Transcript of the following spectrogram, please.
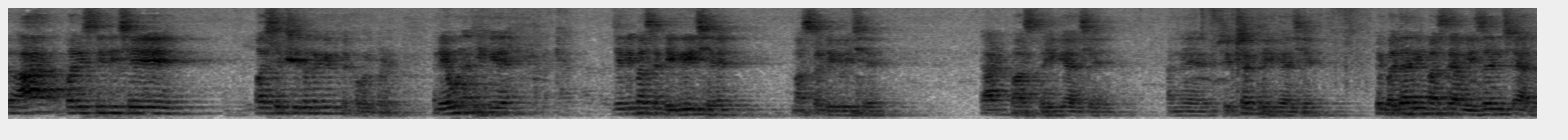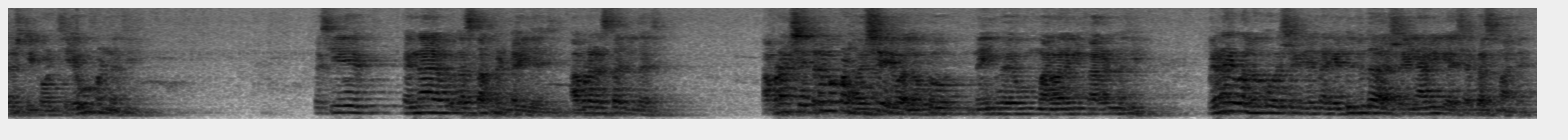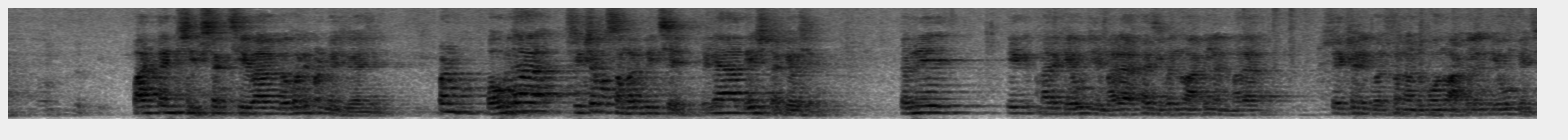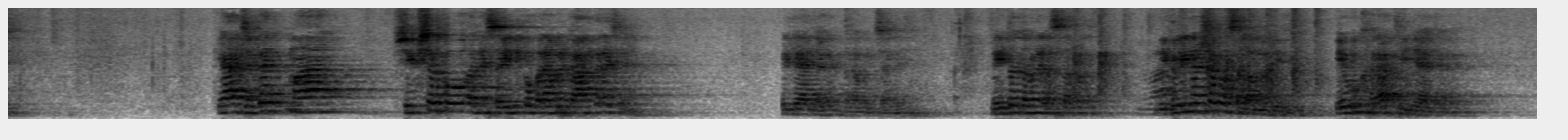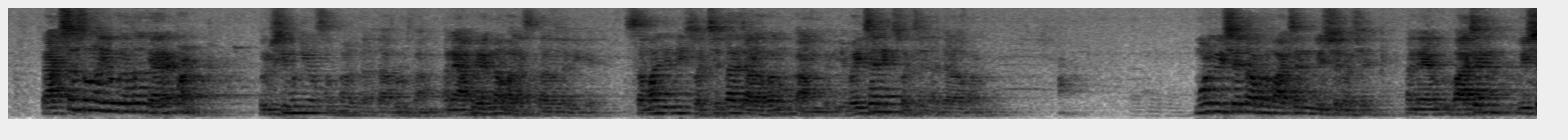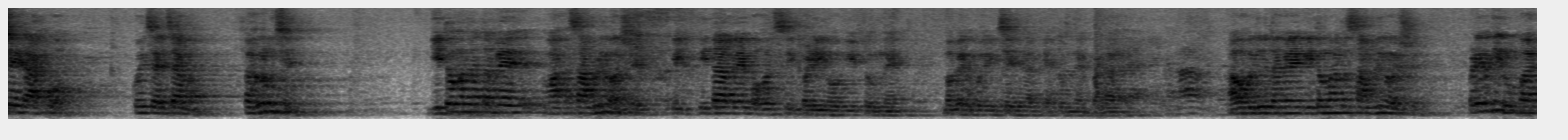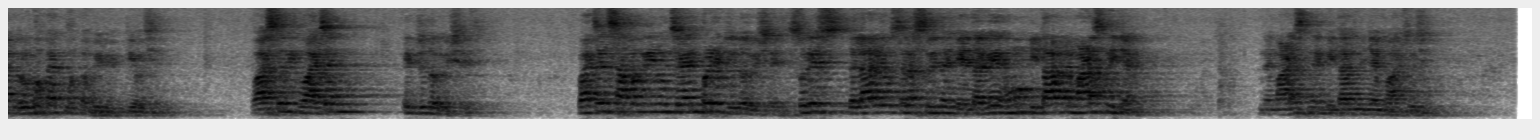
તો આ પરિસ્થિતિ છે અશિક્ષિતોને કેવી રીતે ખબર પડે? અને એવું નથી કે જેની પાસે ડિગ્રી છે માસ્ટર ડિગ્રી છે ટાટ પાસ થઈ ગયા છે, અને શિક્ષક થઈ ગયા છે કે બધાની પાસે આ વિઝન છે, આ દ્રષ્ટિકોણ છે, એવું પણ નથી. પછી એમના રસ્તા ફંટાઈ જાય છે. આપણા રસ્તા જુદા છે. આપણા ક્ષેત્રમાં પણ હશે એવા લોકો. નહીં હોય એવું માનવાનું કારણ નથી. ઘણા એવા લોકો હશે કે જેમના હેતુ જુદા હશે, અહીંયા આવી ગયા છે અકસ્માતે. પાર્ટ ટાઈમ શિક્ષક છે એવા લોકોને પણ મેં જોયા છે. પણ બહુધા શિક્ષકો સમર્પિત છે. એટલે આ દેશ ટક્યો છે. તમને એક મારે કહેવું છે, મારા આખા જીવનનું આકલન, મારા શૈક્ષણિક વર્ષોના અનુભવનું આકલન એવું કહે છે. કે આ જગતમાં શિક્ષકો અને સૈનિકો બરાબર કામ કરે છે? એટલે આ જગત બરાબર ચાલે છે. નહીં તો તમે રસ્તા પર નીકળી ન શકો સલામતી. એવું ખરાબ થઈ જાય જગત. રાક્ષસોનો યુગ હતો ત્યારે પણ ઋષિમુનિઓ સંભાળતા હતા આપણું કામ. અને આપણે એમના વારસદારો તરીકે સમાજની સ્વચ્છતા જાળવવાનું કામ કરીએ. વૈચારિક સ્વચ્છતા જાળવવાનું. મૂળ વિષય તો આપણો વાચન વિષયનો છે. અને વાંચન વિષય રાખવો કોઈ ચર્ચામાં? અઘરું છે. ગીતોમાં તો તમે સાંભળ્યું હશે કે કિતાબે બહુ સી પડી હોગી તુમને, મગર કોઈ ચહેરા કે તુમને પઢા આવું બધું તમે ગીતોમાં તો સાંભળ્યું હશે, પણ એ બધી રૂપા, રૂપકાત્મક અભિવ્યક્તિઓ છે. વાસ્તવિક વાંચન એક જુદો વિષય છે. વાંચન સામગ્રીનું ચયન પણ એક જુદો વિષય છે. સુરેશ દલાલ એવું સરસ રીતે કહેતા કે હું કિતાબને માણસની જેમ, ને માણસને કિતાબની જેમ વાંચું છું.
